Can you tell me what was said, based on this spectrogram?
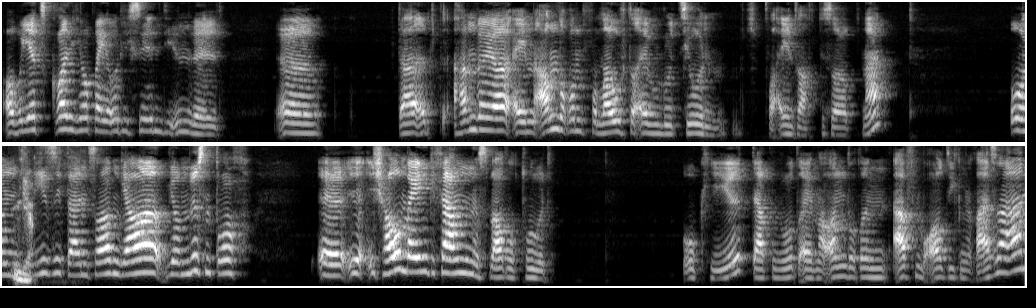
Aber jetzt gerade hier bei Odyssee in die Innenwelt, äh, da haben wir ja einen anderen Verlauf der Evolution, vereinfacht gesagt, ne? Und Ja. wie sie dann sagen, ja, wir müssen doch, äh, ich hau meinen Gefängniswärter tot. Okay, der gehört einer anderen affenartigen Rasse an.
